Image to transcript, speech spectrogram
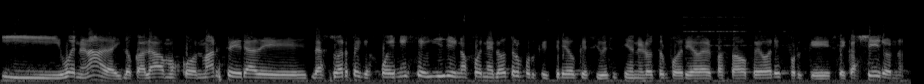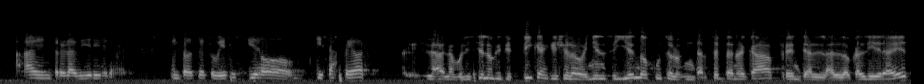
Y bueno, nada, y lo que hablábamos con Marce era de la suerte que fue en ese vidrio y no fue en el otro porque creo que si hubiese sido en el otro podría haber pasado peores porque se cayeron adentro de la vidriera, entonces hubiese sido quizás peor la, policía lo que te explica es que ellos lo venían siguiendo, justo los interceptan acá frente al, local de Hidraet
